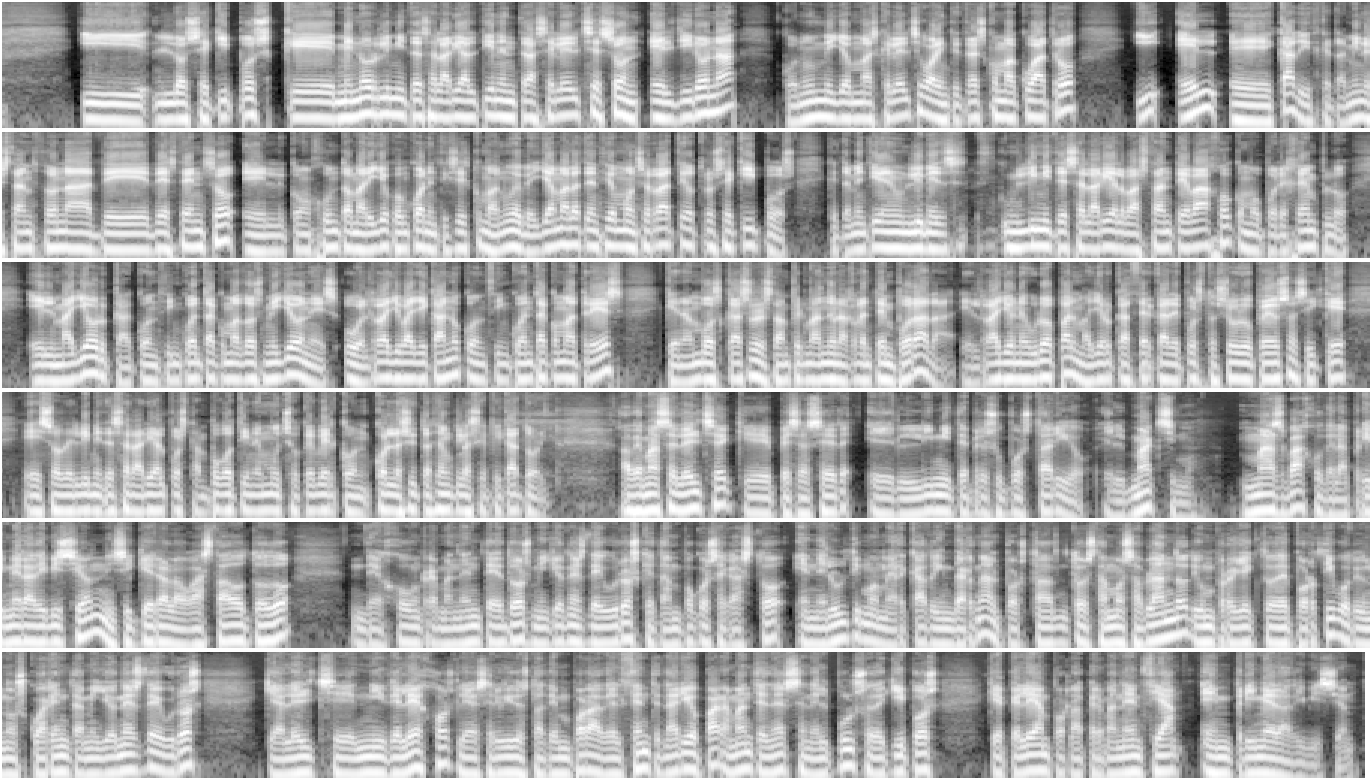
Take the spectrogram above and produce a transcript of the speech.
y los equipos que menor límite salarial tienen tras el Elche son el Girona, con un millón más que el Elche, 43,4, y el eh, Cádiz, que también está en zona de descenso, el conjunto amarillo con 46,9. Llama la atención Monserrate otros equipos que también tienen un límite salarial bastante bajo, como por ejemplo el Mallorca con 50,2 millones o el Rayo Vallecano con 50,3, que en ambos casos están firmando una gran temporada. El Rayo en Europa, el Mallorca cerca de puestos europeos, así que eso del límite salarial pues tampoco tiene mucho que ver con, con la situación clasificatoria. Además, el Elche, que pese a ser el límite presupuestario, el máximo más bajo de la primera división, ni siquiera lo ha gastado todo, dejó un remanente de 2 millones de euros que tampoco se gastó en el último mercado invernal. Por tanto, estamos hablando de un proyecto deportivo de unos 40 millones de euros que al Elche ni de lejos le ha servido esta temporada del centenario para mantenerse en el pulso de equipos que pelean por la permanencia en primera división.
